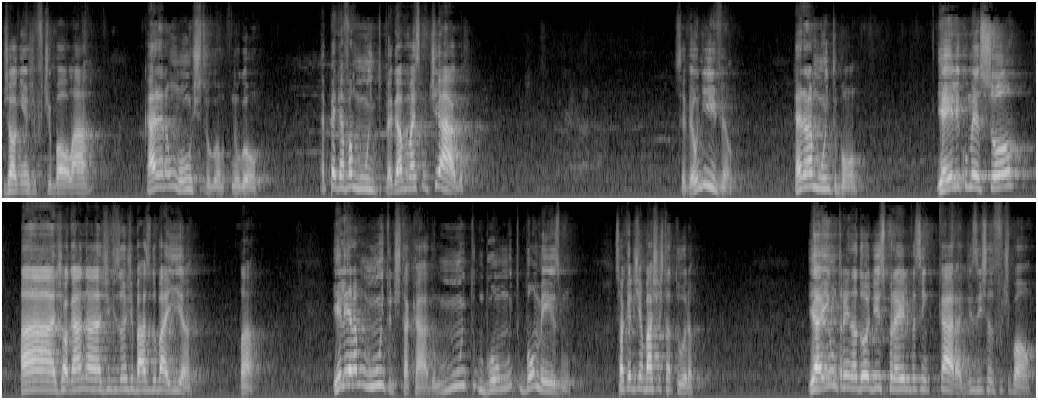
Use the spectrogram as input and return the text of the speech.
joguinhos de futebol lá. O cara era um monstro no gol. Aí pegava muito, pegava mais que o Thiago. Você vê o nível. Era muito bom. E aí ele começou a jogar nas divisões de base do Bahia, lá. E ele era muito destacado, muito bom, muito bom mesmo. Só que ele tinha baixa estatura. E aí um treinador disse para ele assim: "Cara, desista do futebol.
